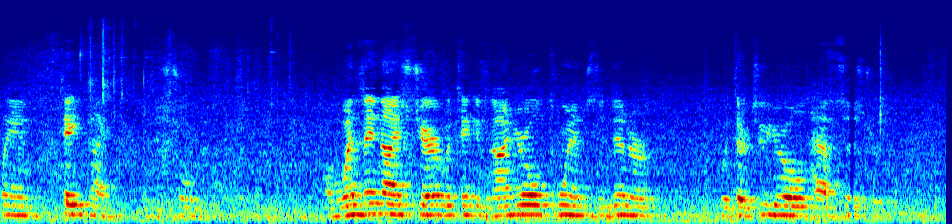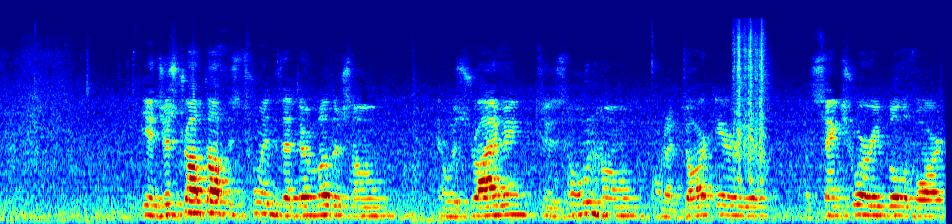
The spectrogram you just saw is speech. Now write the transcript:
planned date night with his children. On Wednesday nights, Jared would take his nine-year-old twins to dinner with their two-year-old half-sister. He had just dropped off his twins at their mother's home and was driving to his own home on a dark area of Sanctuary Boulevard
